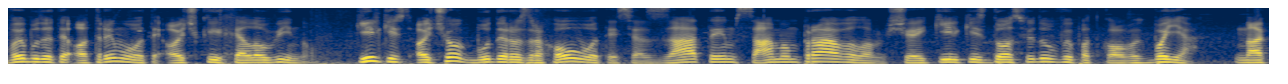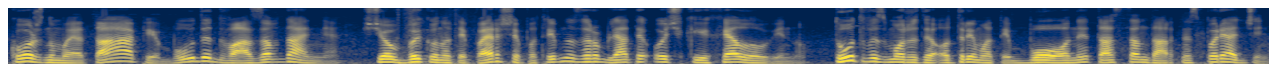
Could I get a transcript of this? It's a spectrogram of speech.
ви будете отримувати очки Хеллоуіну. Кількість очок буде розраховуватися за тим самим правилом, що й кількість досвіду в випадкових боях. На кожному етапі буде два завдання. Щоб виконати перше, потрібно заробляти очки Хеллоуіну. Тут ви зможете отримати бони та стандартне спорядження.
